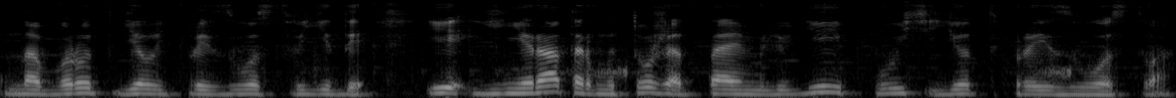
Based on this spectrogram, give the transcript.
наоборот делать производство еды. И генератор мы тоже отправим людей, пусть идет производство.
